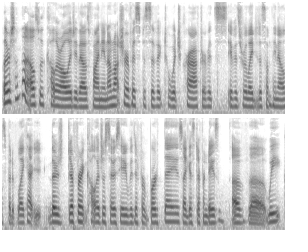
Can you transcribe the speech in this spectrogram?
there was something else with colorology that I was finding. I'm not sure if it's specific to witchcraft or if it's if it's related to something else, but like how you, there's different colors associated with different birthdays. I guess different days of the week,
